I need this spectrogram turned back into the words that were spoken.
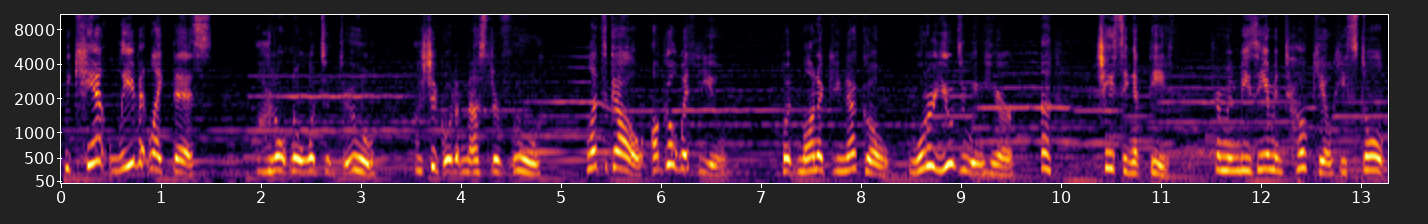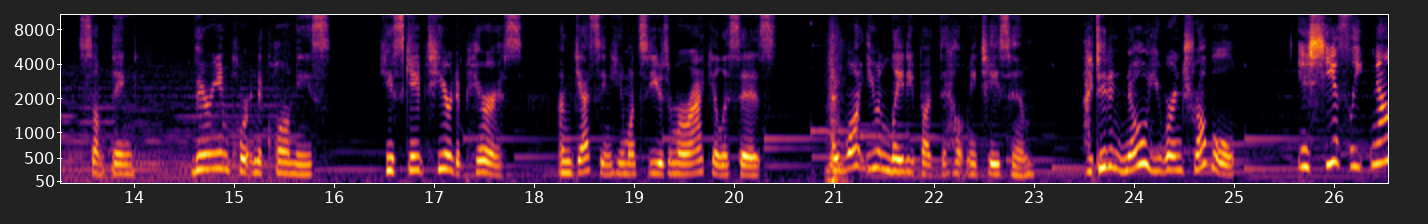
We can't leave it like this. I don't know what to do. I should go to Master Fu. Let's go. I'll go with you. But Monarchy Neko, what are you doing here? Uh, chasing a thief. From a museum in Tokyo, he stole something very important to Kwami's. He escaped here to Paris. I'm guessing he wants to use her miraculouses. I want you and Ladybug to help me chase him. I didn't know you were in trouble. Is she asleep now?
